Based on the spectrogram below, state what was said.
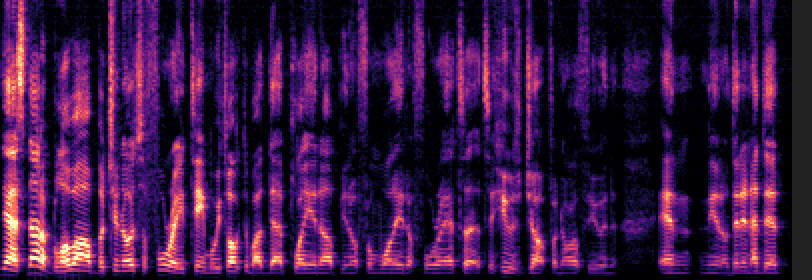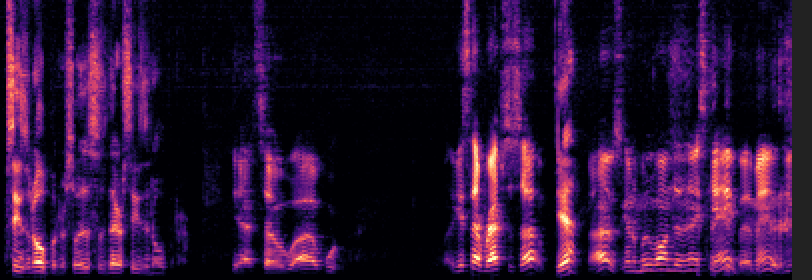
Yeah, it's not a blowout, but you know it's a 4A team. We talked about that playing up, you know, from 1A to 4A. That's a, that's a huge jump for Northview, and and you know they didn't have that season opener, so this is their season opener. Yeah, so uh, I guess that wraps us up. Yeah. I was going to move on to the next game, but man, just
